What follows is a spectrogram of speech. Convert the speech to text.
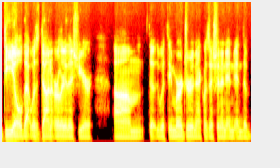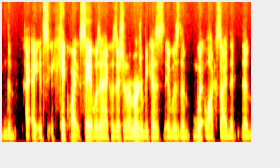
deal that was done earlier this year, um, the, with the merger and acquisition, and, and, and the the I, it's I can't quite say it was an acquisition or a merger because it was the Whitlock side that the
